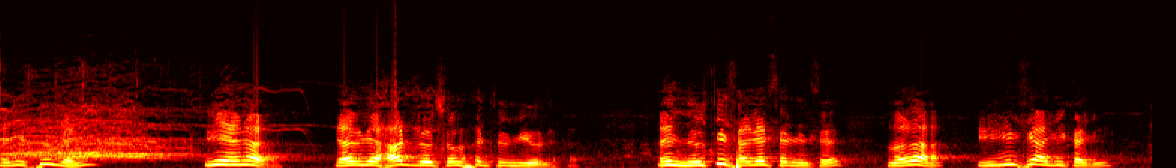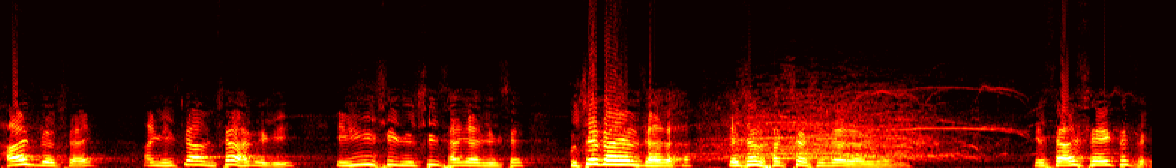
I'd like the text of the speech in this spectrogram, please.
म्हणजे चूक झाली मी येणार त्यामध्ये हात जोडतो पण तुम्ही येऊ नका आणि नोटीस आल्याच्यानंतर मला ईडीचे अधिकारी हात जोडत आहेत आणि इथं आमच्या हवेली ईडीची नोटीस आल्यानंतर कुठं गायब झाला त्याचा फक्त सुद्धा लागला याचा अर्थ एकच आहे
